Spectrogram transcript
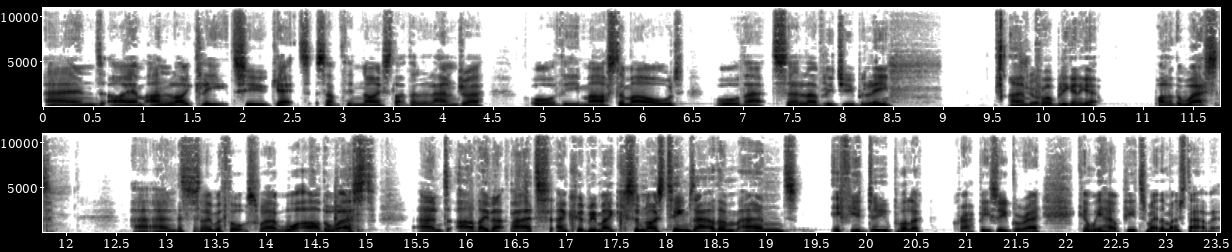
and I am unlikely to get something nice like the Lilandra or the Master Mold or that uh, lovely Jubilee. I'm Sure. probably going to get one of the West. Uh, and so my thoughts were, what are the worst? And are they that bad? And could we make some nice teams out of them? And if you do pull a crappy super rare, can we help you to make the most out of it?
